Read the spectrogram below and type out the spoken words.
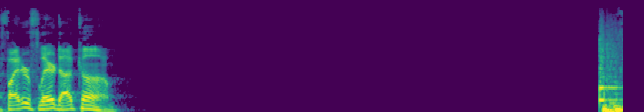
www.fighterflare.com.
